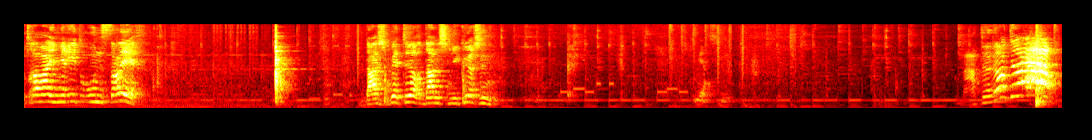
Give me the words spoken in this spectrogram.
travail mérite un salaire. Das better dan Schnickersen. Merci. Maintenant dehors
